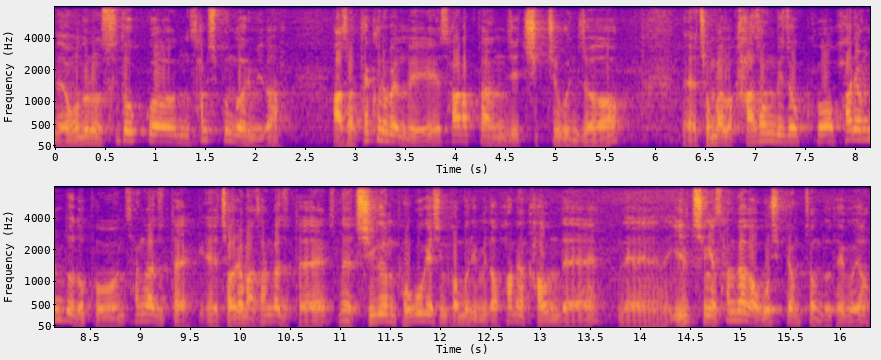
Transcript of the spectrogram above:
네, 오늘은 수도권 30분 거리입니다. 아산 테크노밸리 산업단지 직주 근접. 예, 정말로 가성비 좋고 활용도 높은 상가주택, 예, 저렴한 상가주택. 네, 지금 보고 계신 건물입니다. 화면 가운데. 네, 1층에 상가가 50평 정도 되고요.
